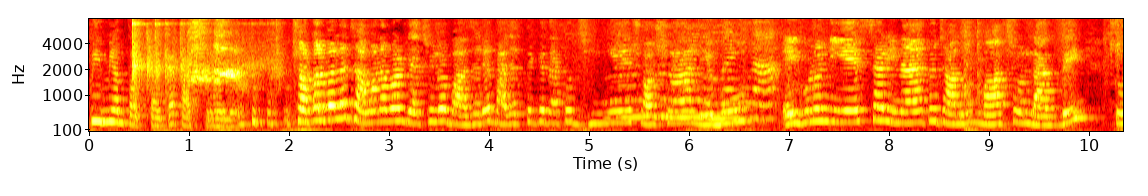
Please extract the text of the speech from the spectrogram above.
প্রিমিয়াম তৎকালটা কাটতে হলো সকালবেলা জামান আবার গেছিল বাজারে। বাজার থেকে দেখো ঝিঙে শশা লেবু এইগুলো নিয়ে এসছে। আর ইনায়া তো জানো মাছ ওর লাগবেই। তো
